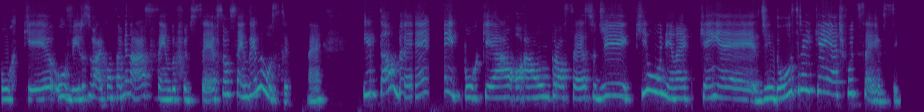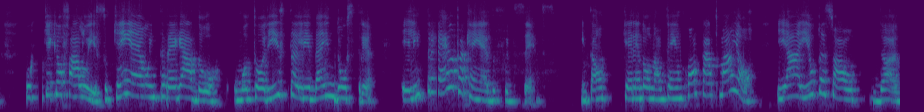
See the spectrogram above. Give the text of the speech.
porque o vírus vai contaminar, sendo food service ou sendo indústria, né? E também porque há, há, um processo de que une, né? Quem é de indústria e quem é de food service. Por que, que eu falo isso? Quem é o entregador, o motorista ali da indústria, ele entrega para quem é do food service. Então, querendo ou não, tem um contato maior. E aí o pessoal da,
